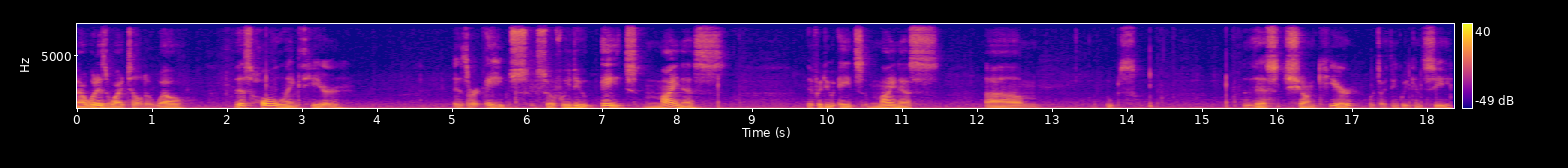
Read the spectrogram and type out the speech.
Now, what is y tilde? Well, this whole length here is our h. So if we do h minus, if we do h minus, um, oops, this chunk here, which I think we can see,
